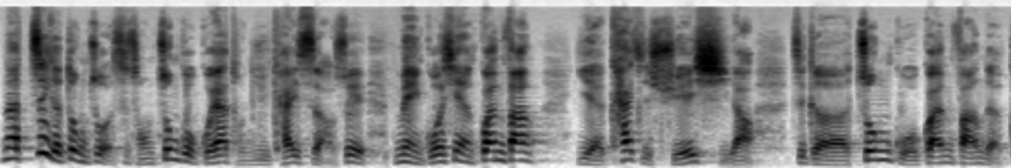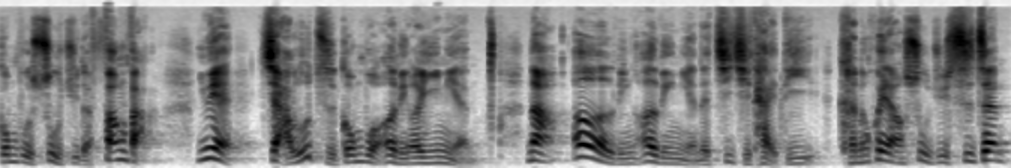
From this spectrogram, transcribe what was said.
那这个动作是从中国国家统计局开始啊，所以美国现在官方也开始学习啊，这个中国官方的公布数据的方法。因为假如只公布二零二一年，那二零二零年的基期太低，可能会让数据失真，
